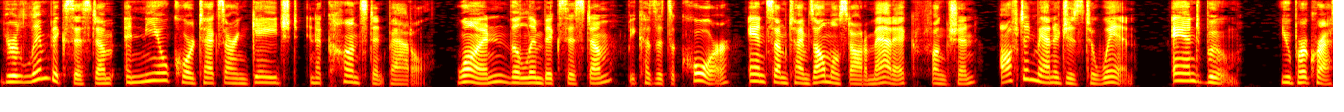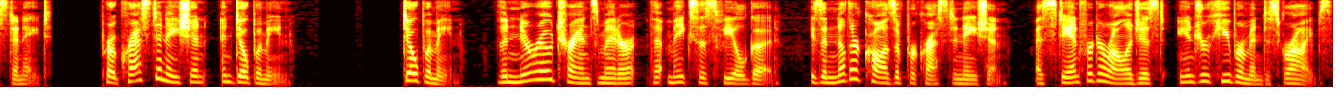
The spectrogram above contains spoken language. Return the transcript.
your limbic system and neocortex are engaged in a constant battle. One, the limbic system, because it's a core and sometimes almost automatic function, often manages to win. And boom, you procrastinate. Procrastination and dopamine. Dopamine, the neurotransmitter that makes us feel good, is another cause of procrastination. As Stanford neurologist Andrew Huberman describes,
